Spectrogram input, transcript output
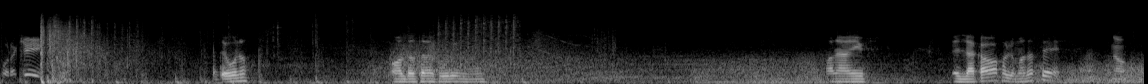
Por aquí. Mate uno. Vamos a tratar de cubrirnos. ¿no? Van a ir. ¿El de acá abajo lo mataste? No.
